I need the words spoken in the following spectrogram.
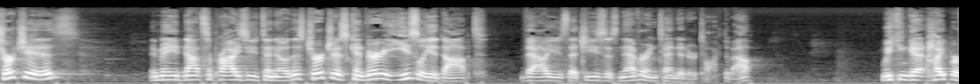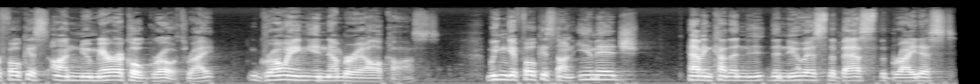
Churches, it may not surprise you to know this, churches can very easily adopt values that Jesus never intended or talked about. We can get hyper focused on numerical growth, right? Growing in number at all costs. We can get focused on image, having kind of the, newest, the best, the brightest.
